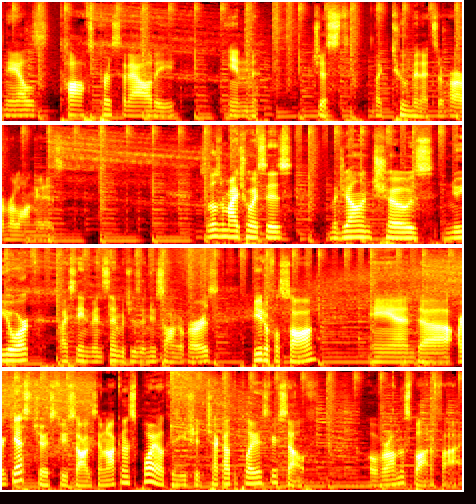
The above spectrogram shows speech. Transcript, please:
nails Toph's personality in just like two minutes or however long it is. So those are my choices. Magellan chose New York by St. Vincent, which is a new song of hers. Beautiful song. And uh, our guest chose two songs. I'm not going to spoil because you should check out the playlist yourself over on the Spotify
